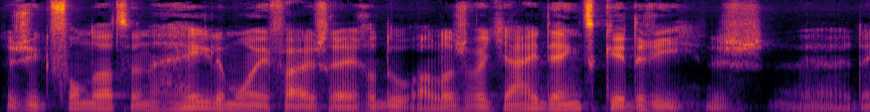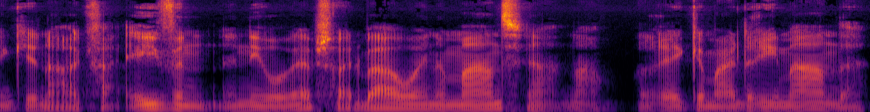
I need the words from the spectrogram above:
Dus ik vond dat een hele mooie vuistregel. Doe alles wat jij denkt, keer drie. Dus uh, denk je, nou, ik ga even een nieuwe website bouwen in een maand. Ja, nou, reken maar drie maanden.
